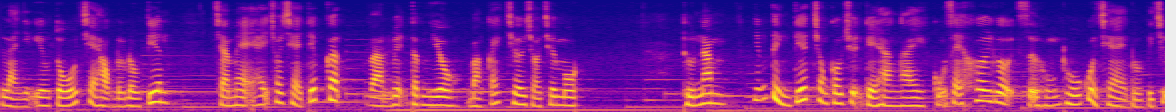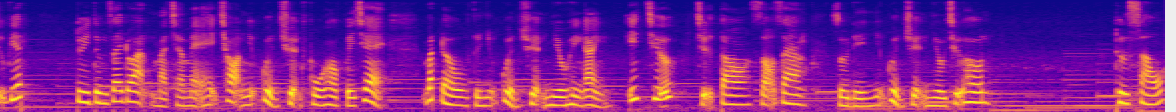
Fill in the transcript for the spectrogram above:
là những yếu tố trẻ học được đầu tiên. Cha mẹ hãy cho trẻ tiếp cận và luyện tập nhiều bằng cách chơi trò chơi một. Thứ năm, những tình tiết trong câu chuyện kể hàng ngày cũng sẽ khơi gợi sự hứng thú của trẻ đối với chữ viết. Tùy từng giai đoạn mà cha mẹ hãy chọn những quyển truyện phù hợp với trẻ, bắt đầu từ những quyển truyện nhiều hình ảnh, ít chữ, chữ to, rõ ràng, rồi đến những quyển truyện nhiều chữ hơn. Thứ sáu,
